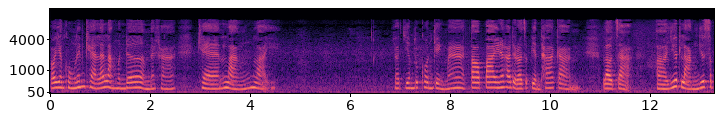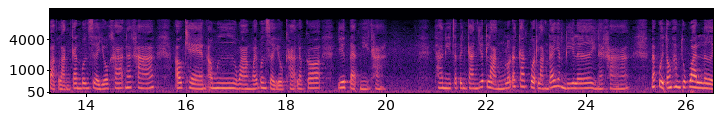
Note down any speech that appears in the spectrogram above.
ก็ยังคงเล่นแขนและหลังเหมือนเดิมนะคะ แขนหลังไหล่ยอดเยี่ยมทุกคนเก่งมาก ต่อไปนะคะ เดี๋ยวเราจะเปลี่ยนท่ากัน เราจะยืดหลังยืดสะบักหลังกันบนเสื่อโยคะนะคะ เอาแขนเอามือวางไว้บนเสื่อโยคะ แล้วก็ยืดแบบนี้ค่ะ ท่านี้จะเป็นการยืดหลังลดอาการปวดหลังได้อย่างดีเลยนะคะ แม่ปุ๋ยต้องทำทุกวันเลย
